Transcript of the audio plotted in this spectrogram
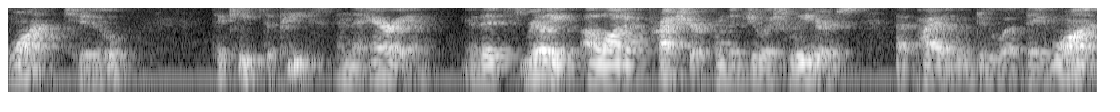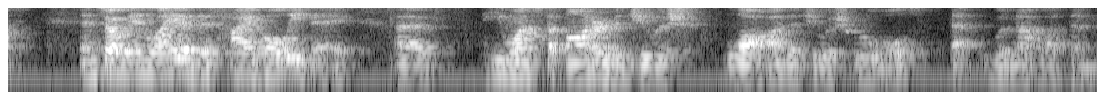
want to to keep the peace in the area. It's really a lot of pressure from the Jewish leaders that Pilate would do what they want. And so, in light of this high holy day, uh, he wants to honor the Jewish law, the Jewish rules that would not let them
